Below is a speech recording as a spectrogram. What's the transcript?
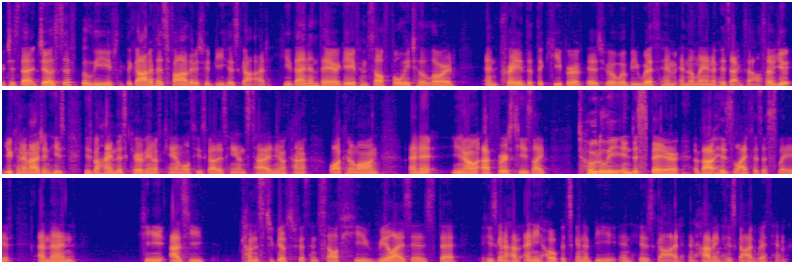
which is that Joseph believed that the God of his fathers would be his God. He then and there gave himself fully to the Lord and prayed that the keeper of Israel would be with him in the land of his exile. So you, you can imagine he's, he's behind this caravan of camels. He's got his hands tied, you know, kind of walking along. And it, you know, at first he's like totally in despair about his life as a slave. And then he, as he comes to grips with himself, he realizes that if he's going to have any hope, it's going to be in his God and having his God with him.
